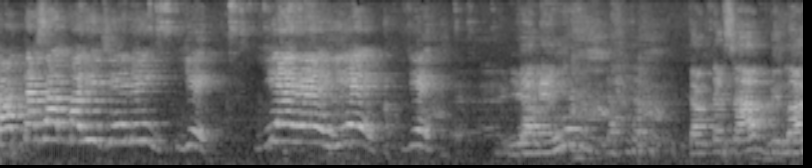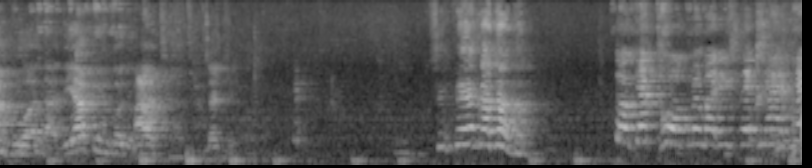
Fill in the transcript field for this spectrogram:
डॉक्टर साहब मरीज़ ये नहीं ये ये है ये ये। ये नहीं है? डॉक्टर साहब बीमार हुआ दादी आप इनको दिखाओ। अच्छा, सिर्फ़ एक आधा था तो क्या थोक में मरीज़ देखने आए थे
